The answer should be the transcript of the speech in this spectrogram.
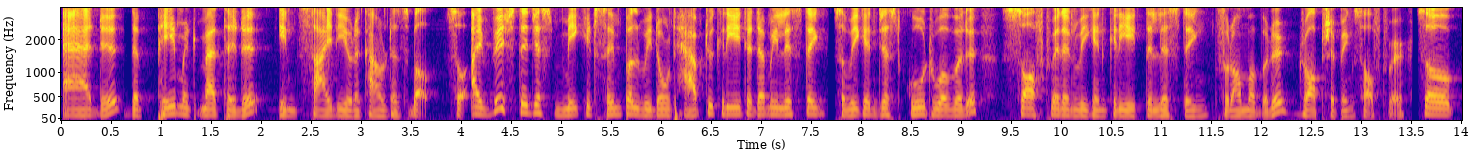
add the payment method inside your account as well. So I wish they just make it simple. We don't have to create a dummy listing. So we can just go to our software and we can create the listing from our dropshipping software. So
